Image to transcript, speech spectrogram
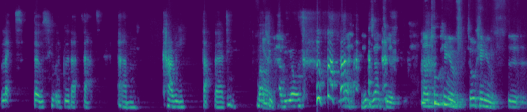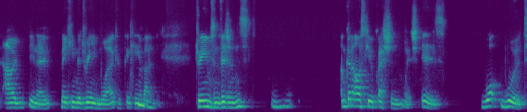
let those who are good at that um, carry that burden while you carry yours. yeah, exactly. Now, talking of talking of uh, our, you know, making the dream work and thinking Mhm. about dreams and visions, I'm going to ask you a question, which is, what would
